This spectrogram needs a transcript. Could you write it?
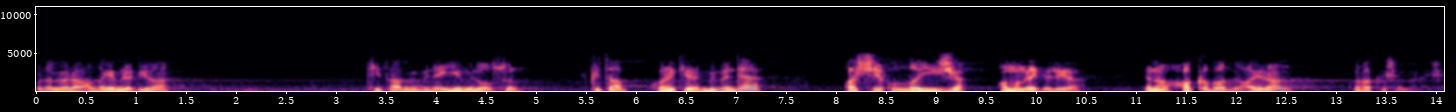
Burada Mevla Allah yemin ediyor. Kitap mübine yemin olsun. Kitap Kuran-ı Kerim. Mübin de açıklayıcı anlamına geliyor. Yani hakkı batını ayıran hakkı şey böyle şey.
